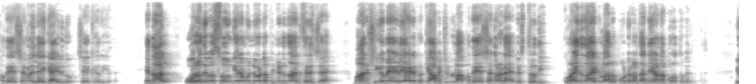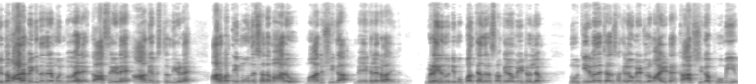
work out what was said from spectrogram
പ്രദേശങ്ങളിലേക്കായിരുന്നു ചേക്കേറിയത്. എന്നാൽ ഓരോ ദിവസവും ഇങ്ങനെ മുന്നോട്ട് പിന്നിടുന്നതനുസരിച്ച് മാനുഷിക മേഖലയായിട്ട് പ്രഖ്യാപിച്ചിട്ടുള്ള പ്രദേശങ്ങളുടെ വിസ്തൃതി കുറയുന്നതായിട്ടുള്ള റിപ്പോർട്ടുകൾ തന്നെയാണ് പുറത്തു വരുന്നത്. യുദ്ധം ആരംഭിക്കുന്നതിന് മുൻപ് വരെ ഗാസയുടെ ആകെ വിസ്തൃതിയുടെ അറുപത്തിമൂന്ന് ശതമാനവും മാനുഷിക മേഖലകളായിരുന്നു. ഇവിടെ ഇരുന്നൂറ്റി മുപ്പത് ചതുരശ്ര കിലോമീറ്ററിലും നൂറ്റി ഇരുപത് ചതുരശ്ര കിലോമീറ്ററിലുമായിട്ട് കാർഷിക ഭൂമിയും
